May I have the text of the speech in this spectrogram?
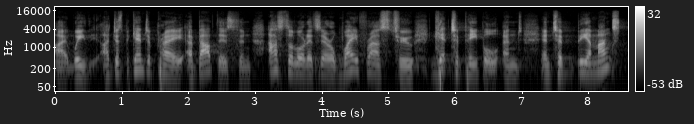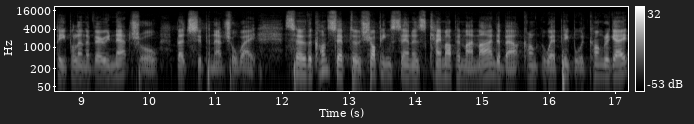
I, we, I just began to pray about this and ask the Lord, is there a way for us to get to people and, and to be amongst people in a very natural but supernatural way? So the concept of shopping centers came up in my mind about con- where people would congregate.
